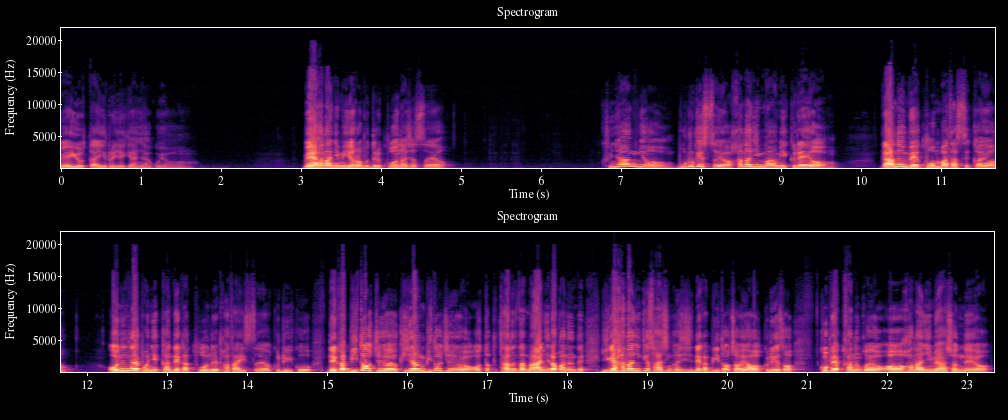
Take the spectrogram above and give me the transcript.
왜 요 따위로 얘기하냐고요. 왜 하나님이 여러분들을 구원하셨어요? 그냥요. 모르겠어요. 하나님 마음이 그래요. 나는 왜 구원받았을까요? 어느 날 보니까 내가 구원을 받아 있어요. 그리고 내가 믿어져요. 그냥 믿어져요. 어떻게 다른 사람은 아니라고 하는데 이게 하나님께서 하신 것이지 내가 믿어져요. 그래서 고백하는 거예요. 어, 하나님이 하셨네요.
